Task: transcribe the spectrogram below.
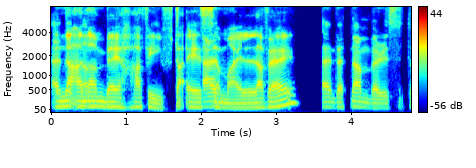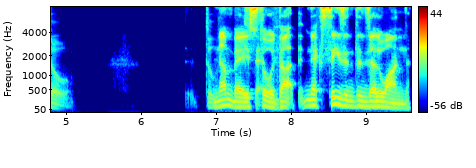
and, Naqa number ħafif ta' And- my lover. and that number is two. Two Number is two. Da, next season tinżel one.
